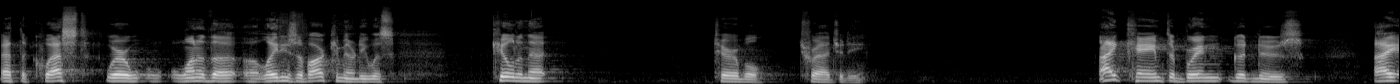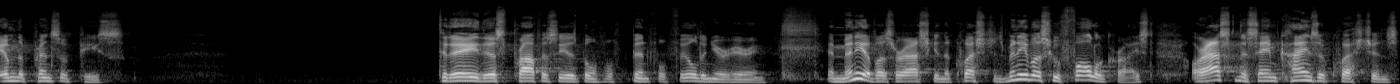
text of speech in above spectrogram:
at the Quest, where one of the uh, ladies of our community was killed in that terrible tragedy. I came to bring good news. I am the Prince of Peace. Today, this prophecy has been fulfilled in your hearing. And many of us are asking the questions. Many of us who follow Christ are asking the same kinds of questions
